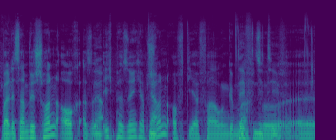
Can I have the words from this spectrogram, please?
Weil das haben wir schon auch, also Ja. ich persönlich habe Ja. schon oft die Erfahrung gemacht, Definitiv. So, äh,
